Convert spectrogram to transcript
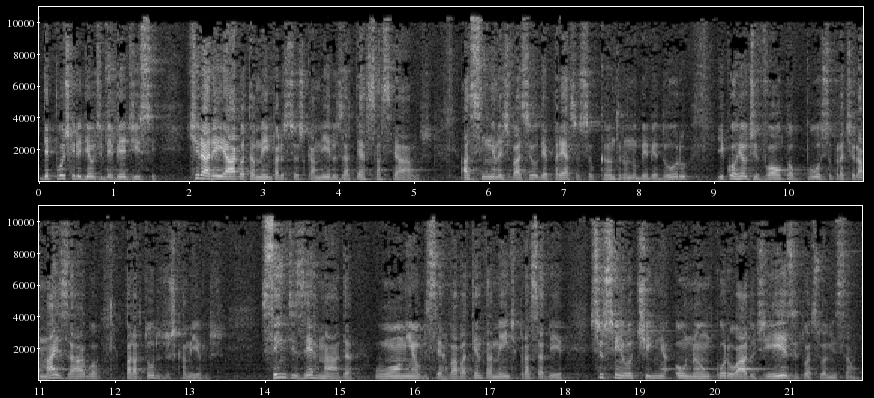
Depois que lhe deu de beber, disse: Tirarei água também para os seus camelos até saciá-los. Assim ela esvaziou depressa o seu cântaro no bebedouro e correu de volta ao poço para tirar mais água para todos os camelos. Sem dizer nada, o homem a observava atentamente para saber se o Senhor tinha ou não coroado de êxito a sua missão.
